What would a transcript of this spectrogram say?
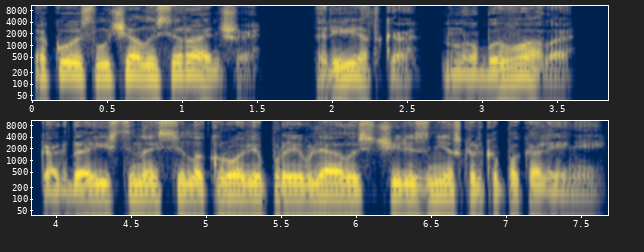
Такое случалось и раньше. Редко, но бывало, когда истинная сила крови проявлялась через несколько поколений.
